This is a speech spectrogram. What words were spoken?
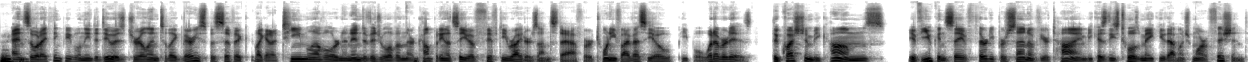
Mm-hmm. And so what I think people need to do is drill into like very specific, like at a team level or an individual level in their company. Let's say you have 50 writers on staff or 25 SEO people, whatever it is. The question becomes if you can save 30% of your time because these tools make you that much more efficient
